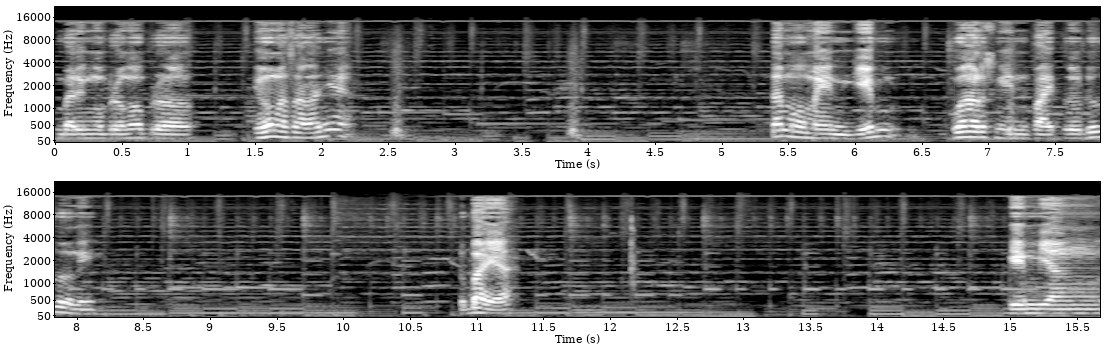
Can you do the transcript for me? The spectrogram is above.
Sembari ngobrol-ngobrol. Cuma masalahnya kita mau main game, gua harus nge-invite lu dulu nih. Coba ya. Game yang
